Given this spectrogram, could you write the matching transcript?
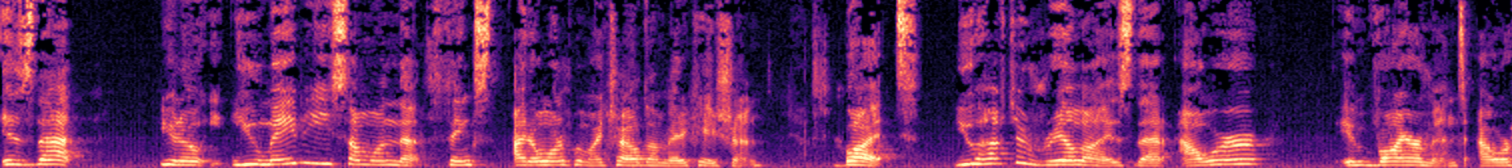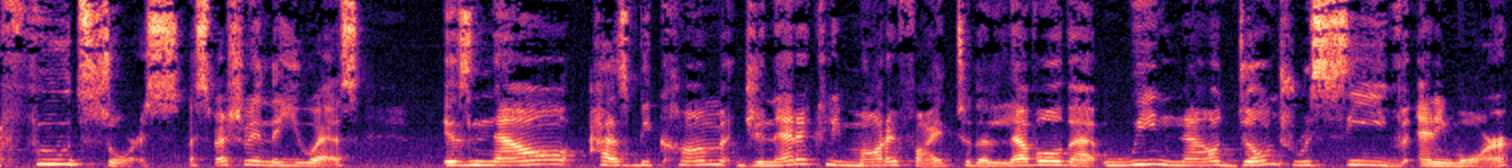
is that you know you may be someone that thinks I don't want to put my child on medication, but you have to realize that our environment, our food source, especially in the US, is now has become genetically modified to the level that we now don't receive anymore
